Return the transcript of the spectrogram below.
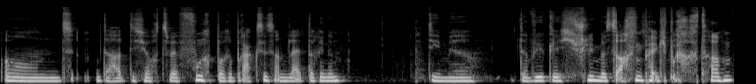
Und da hatte ich auch zwei furchtbare Praxisanleiterinnen, die mir da wirklich schlimme Sachen beigebracht haben.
